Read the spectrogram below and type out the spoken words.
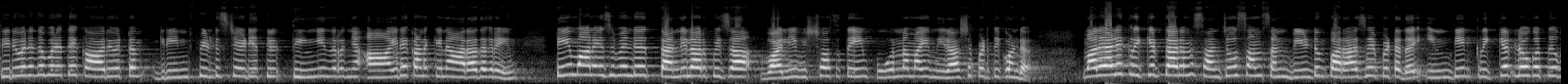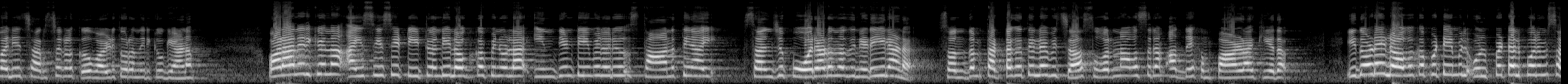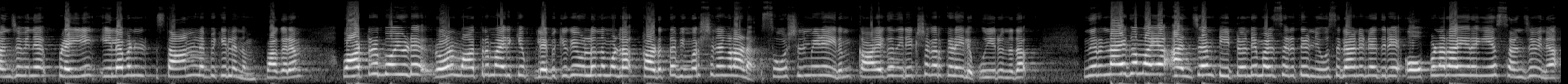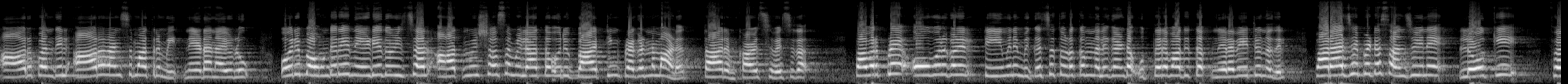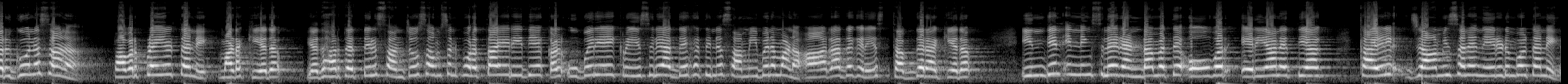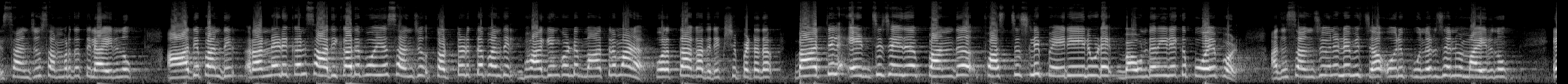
തിരുവനന്തപുരത്തെ കാര്യവട്ടം ഗ്രീൻഫീൽഡ് സ്റ്റേഡിയത്തിൽ തിങ്ങി നിറഞ്ഞ ആയിരക്കണക്കിന് ആരാധകരെയും ടീം മാനേജ്മെന്റ് തന്നിലർപ്പിച്ച വലിയ വിശ്വാസത്തെയും പൂർണമായി നിരാശപ്പെടുത്തിക്കൊണ്ട് മലയാളി ക്രിക്കറ്റ് താരം സഞ്ജു സാംസൺ വീണ്ടും പരാജയപ്പെട്ടത് ഇന്ത്യൻ ക്രിക്കറ്റ് ലോകത്ത് വലിയ ചർച്ചകൾക്ക് വഴി തുറന്നിരിക്കുകയാണ്. വരാനിരിക്കുന്ന I C C T twenty ലോകകപ്പിനുള്ള Indian ടീമിലൊരു സ്ഥാനത്തിനായി സഞ്ജു പോരാടുന്നതിനിടയിലാണ് സ്വന്തം തട്ടകത്തിൽ ലഭിച്ച സുവർണാവസരം അദ്ദേഹം പാഴാക്കിയത്. ഇതോടെ ലോകകപ്പ് ടീമിൽ ഉൾപ്പെട്ടാൽ പോലും സഞ്ജുവിന് പ്ലേയിങ് ഇലവനിൽ സ്ഥാനം ലഭിക്കില്ലെന്നും പകരം വാട്ടർ ബോയുടെ റോൾ മാത്രമായിരിക്കും ലഭിക്കുകയുള്ളെന്നുമുള്ള കടുത്ത വിമർശനങ്ങളാണ് സോഷ്യൽ മീഡിയയിലും കായിക നിരീക്ഷകർക്കിടയിലും ഉയരുന്നത്. നിർണായകമായ അഞ്ചാം ടി ട്വന്റി മത്സരത്തിൽ ന്യൂസിലാൻഡിനെതിരെ ഓപ്പണറായി ഇറങ്ങിയ സഞ്ജുവിന് ആറ് പന്തിൽ ആറ് റൺസ് മാത്രമേ നേടാനായുള്ളൂ. ഒരു ബൗണ്ടറി നേടിയതൊഴിച്ചാൽ ആത്മവിശ്വാസമില്ലാത്ത ഒരു ബാറ്റിംഗ് പ്രകടനമാണ് താരം കാഴ്ചവെച്ചത്. പവർ പ്ലേ ഓവറുകളിൽ ടീമിന് മികച്ച തുടക്കം നൽകേണ്ട ഉത്തരവാദിത്തം നിറവേറ്റുന്നതിൽ പരാജയപ്പെട്ട സഞ്ജുവിനെ ലോക്കി ഫെർഗൂനസ് ആണ് പവർ പ്ലേയിൽ തന്നെ മടക്കിയത്. യഥാർത്ഥത്തിൽ സഞ്ജു സാംസൺ പുറത്തായ രീതിയേക്കാൾ ഉപരിയായി ക്രീസിലെ അദ്ദേഹത്തിന്റെ സമീപനമാണ് ആരാധകരെ സ്തബ്ധരാക്കിയത്. ഇന്ത്യൻ ഇന്നിംഗ്സിലെ രണ്ടാമത്തെ ഓവർ എറിയാനെത്തിയ കൈൽ ജാമിസനെ നേരിടുമ്പോൾ തന്നെ സഞ്ജു സമ്മർദ്ദത്തിലായിരുന്നു. ആദ്യ പന്തിൽ റണ്ണെടുക്കാൻ സാധിക്കാതെ പോയ സഞ്ജു തൊട്ടടുത്ത പന്തിൽ ഭാഗ്യം കൊണ്ട് മാത്രമാണ് പുറത്താകാതെ രക്ഷപ്പെട്ടത്. ബാറ്റിൽ എഡ്ജ് ചെയ്ത് പന്ത് ഫസ്റ്റ് സ്ലിപ്പ് ഏരിയയിലൂടെ ബൗണ്ടറിയിലേക്ക് പോയപ്പോൾ അത് സഞ്ജുവിന് ലഭിച്ച ഒരു പുനർജന്മമായിരുന്നു.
